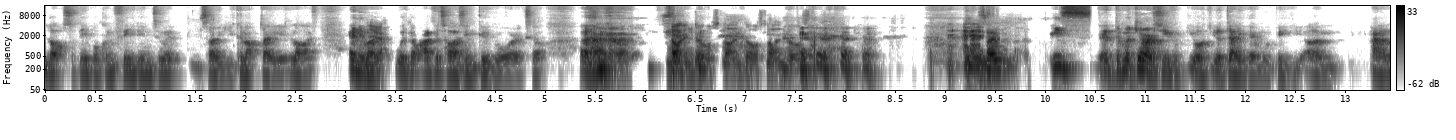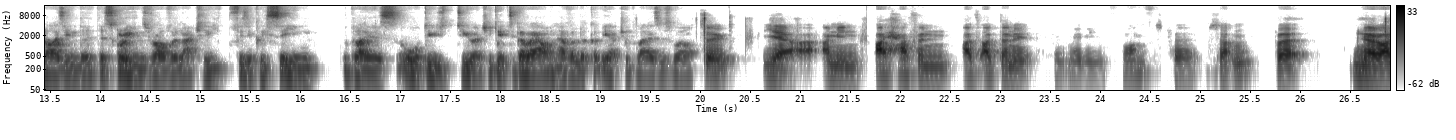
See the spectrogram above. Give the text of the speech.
lots of people can feed into it, so you can update it live. Anyway, yeah. we're not advertising Google or Excel. No, no, not endorsed. Not endorsed. Not endorsed. so, is the majority of your, your day then would be um, analysing the, the screens rather than actually physically seeing the players, or do do you actually get to go out and have a look at the actual players as well? So yeah, I mean, I haven't. I've I've done it maybe once for certain, but no, I,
